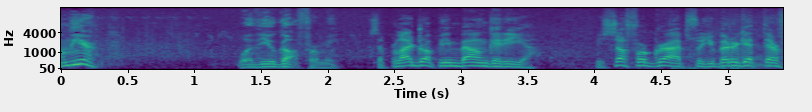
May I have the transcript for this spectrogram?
Come here. What do you got for me? Supply drop inbound, guerrilla. It's up for grabs, so you better get there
